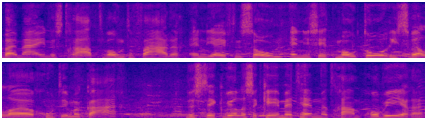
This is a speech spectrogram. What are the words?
bij mij in de straat woont een vader en die heeft een zoon en die zit motorisch wel eh, goed in elkaar. Dus ik wil eens een keer met hem het gaan proberen.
